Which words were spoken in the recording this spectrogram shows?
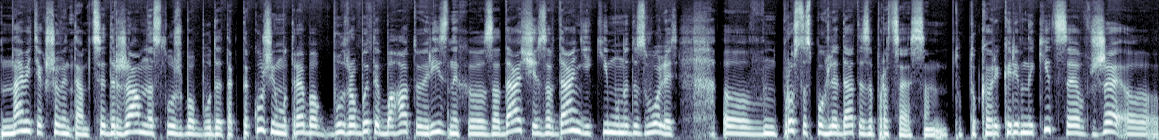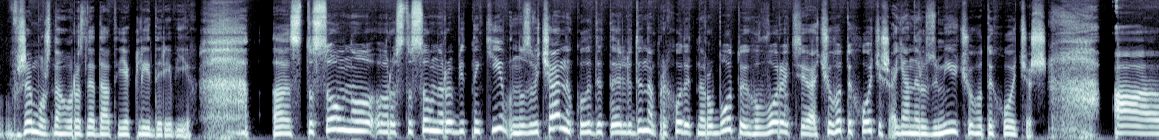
навіть якщо він там це державна служба буде, так також йому треба робити багато різних е, задач і завдань, які йому не дозволять е, просто споглядати за процесом. Тобто керівники це вже, вже можна розглядати як лідерів їх. Стосовно стосовно робітників, ну звичайно, коли людина приходить на роботу і говорить, а чого ти хочеш, а я не розумію, чого ти хочеш. А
